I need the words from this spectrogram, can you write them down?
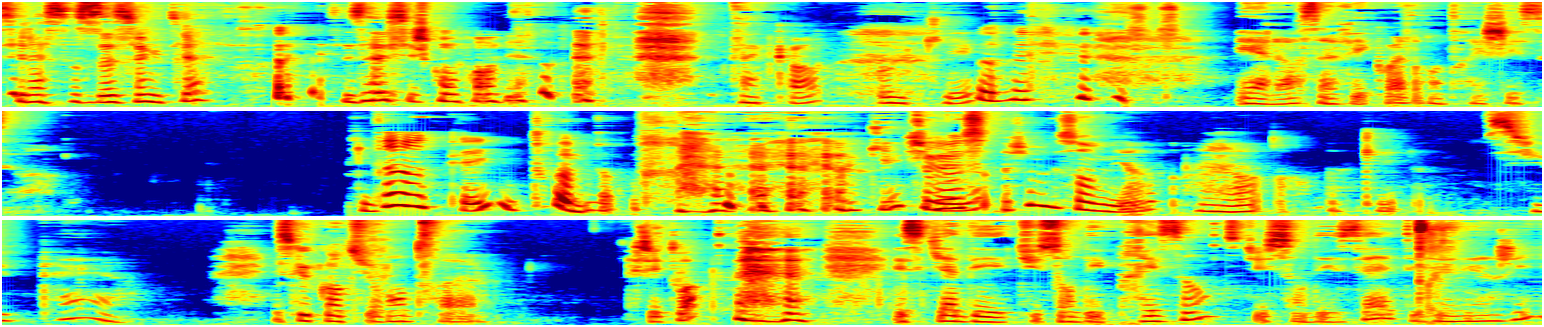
C'est la sensation que tu as? C'est ça si je comprends bien D'accord, ok. Et alors, ça fait quoi de rentrer chez soi? Ben, ok, tout va bien. Ok, Je me, sens- je me sens bien. Voilà, ok. Super. Est-ce que quand tu rentres euh, chez toi, est-ce qu'il y a des, tu sens des présences, tu sens des aides, des énergies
